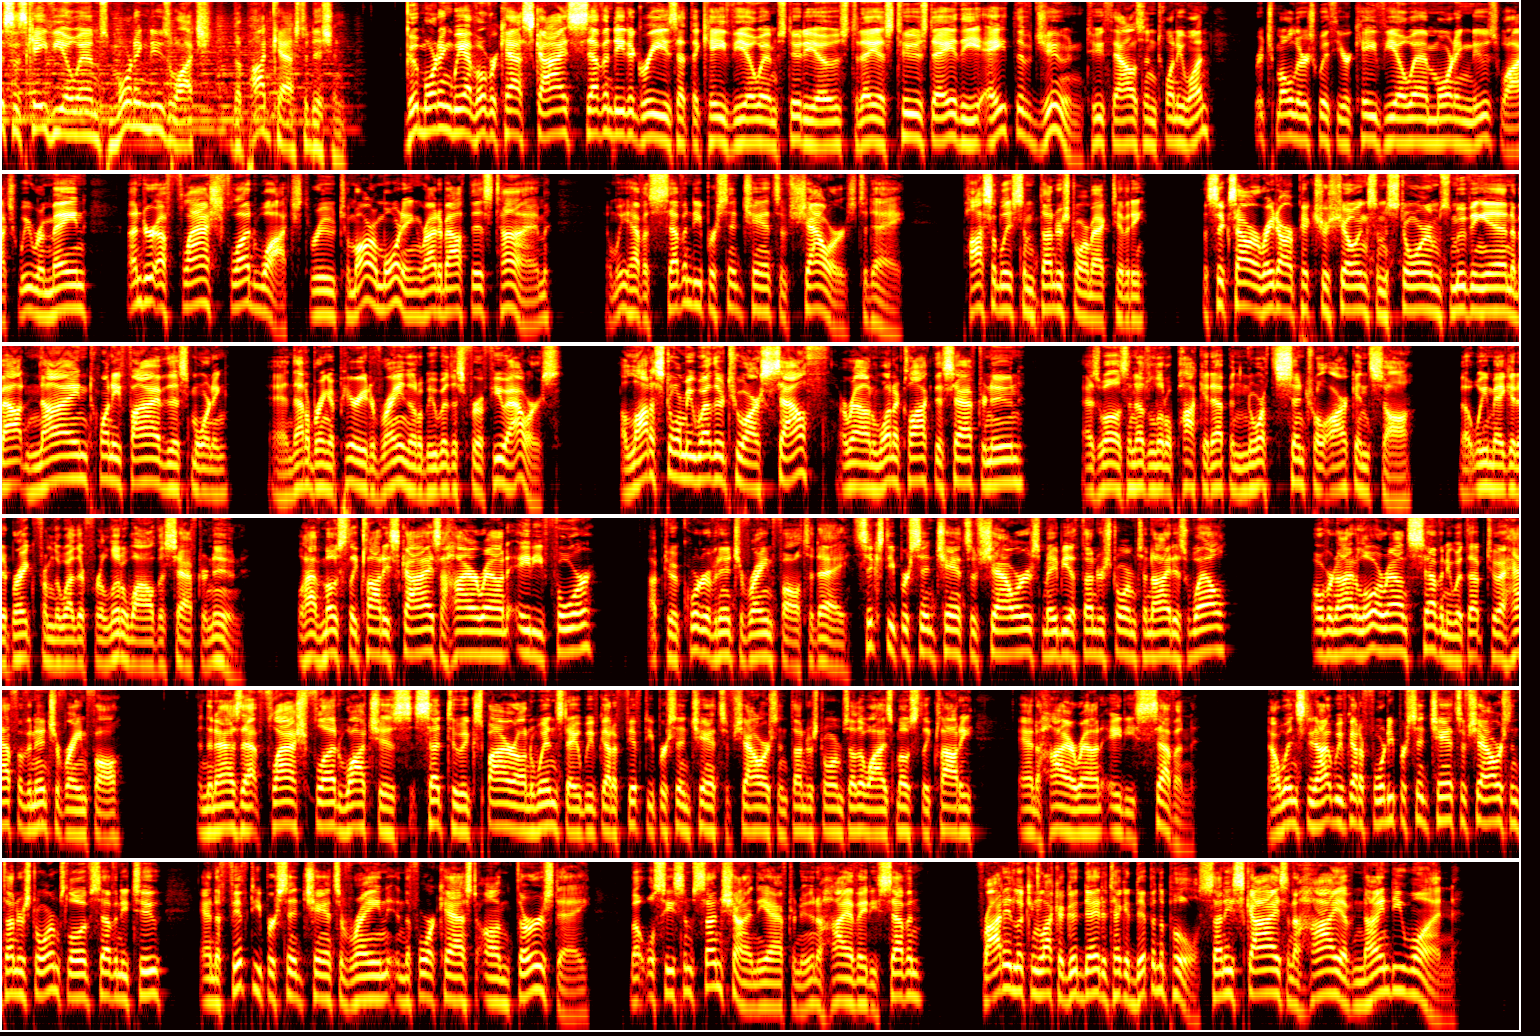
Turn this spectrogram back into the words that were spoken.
This is KVOM's Morning News Watch, the podcast edition. Good morning. We have overcast skies, 70 degrees at the KVOM studios. Today is Tuesday, the 8th of June, 2021. Rich Mollers with your KVOM Morning News Watch. We remain under a flash flood watch through tomorrow morning, right about this time, and we have a 70% chance of showers today, possibly some thunderstorm activity. The six hour radar picture showing some storms moving in about 925 this morning, and that'll bring a period of rain that'll be with us for a few hours. A lot of stormy weather to our south around 1 o'clock this afternoon, as well as another little pocket up in north central Arkansas, but we may get a break from the weather for a little while this afternoon. We'll have mostly cloudy skies, a high around 84, up to a quarter of an inch of rainfall today. 60% chance of showers, maybe a thunderstorm tonight as well. Overnight, a low around 70 with up to a half of an inch of rainfall. And then, as that flash flood watch is set to expire on Wednesday, we've got a 50% chance of showers and thunderstorms, otherwise mostly cloudy, and a high around 87. Now, Wednesday night, we've got a 40% chance of showers and thunderstorms, low of 72, and a 50% chance of rain in the forecast on Thursday, but we'll see some sunshine in the afternoon, a high of 87. Friday looking like a good day to take a dip in the pool. Sunny skies and a high of 91. You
